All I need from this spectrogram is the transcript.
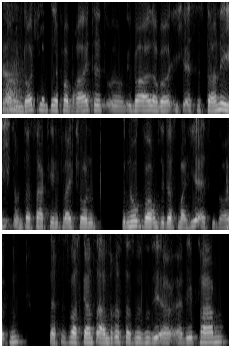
ja. auch in Deutschland sehr verbreitet und überall, aber ich esse es da nicht. Und das sagt Ihnen vielleicht schon genug, warum Sie das mal hier essen sollten. Das ist was ganz anderes, das müssen Sie er erlebt haben.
